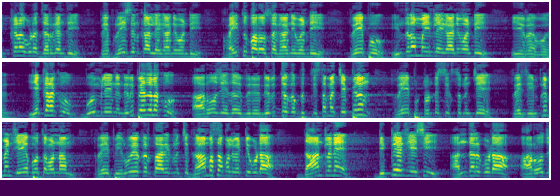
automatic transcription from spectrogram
ఎక్కడ కూడా జరగంది. రేపు రేషన్ కార్డులే కానివ్వండి రైతు భరోసా కానివ్వండి రేపు ఇంద్రమ్మ ఇండ్లే కానివ్వండి ఈ ఎకరకు భూమి లేని నిరుపేదలకు ఆ రోజు ఏదో మీరు నిరుద్యోగ వృత్తి ఇస్తామని చెప్పినాం. రేపు ట్వంటీ సిక్స్త్ నుంచే రేపు ఇంప్లిమెంట్ చేయబోతా ఉన్నాం. రేపు ఇరవై ఒకటి తారీఖు నుంచి గ్రామ సభలు పెట్టి కూడా దాంట్లోనే డిక్లేర్ చేసి అందరు కూడా ఆ రోజు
